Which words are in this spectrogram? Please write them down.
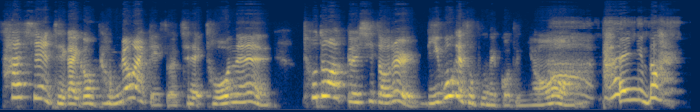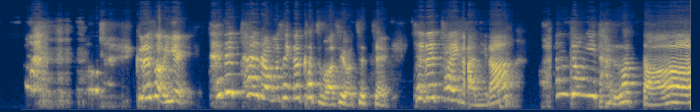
사실 제가 이건 변명할 게 있어요. 제, 저는 초등학교 시절을 미국에서 보냈거든요. 다행이다. 그래서 이게 세대 차이라고 생각하지 마세요, 채채. 세대 차이가 아니라 환경이 달랐다.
